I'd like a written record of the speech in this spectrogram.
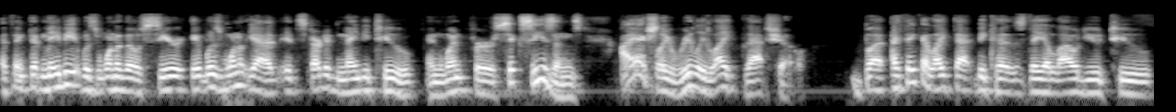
I think that maybe it was one of those ser It was one of yeah. It started in '92 and went for six seasons. I actually really liked that show, but I think I liked that because they allowed you to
